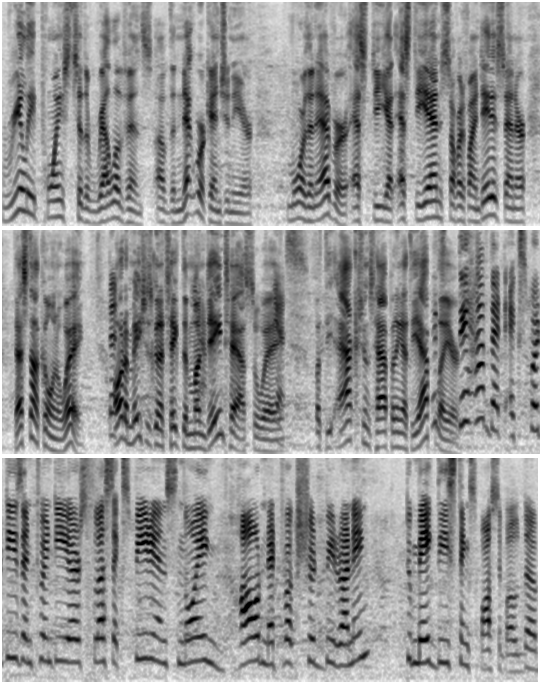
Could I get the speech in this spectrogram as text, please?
really points to the relevance of the network engineer more than ever. SD, you got SDN, software defined data center, that's not going away. Automation is going to take the mundane tasks away, Yes. but the action's happening at the app It's- layer. They have that expertise and 20 years plus experience knowing how networks should be running to make these things possible. The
